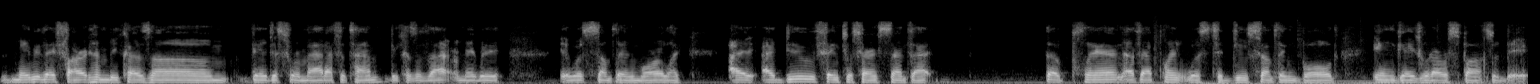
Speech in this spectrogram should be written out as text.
maybe they fired him because um they just were mad at the time because of that, or maybe it was something more. Like I, I do think to a certain extent that the plan at that point was to do something bold, engage what our response would be.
